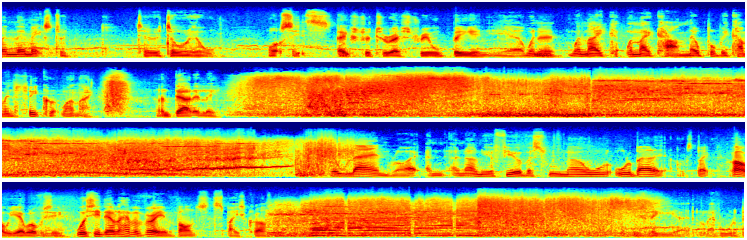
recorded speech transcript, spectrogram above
When them extraterritorial, what's its extraterrestrial being. Yeah, when Yeah. when they when they come, they'll probably come in secret, won't they? Undoubtedly. They'll land right, and, and only a few of us will know all, all about it. I expect. Oh, yeah, well, obviously. Well, see, they'll have a very advanced spacecraft.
